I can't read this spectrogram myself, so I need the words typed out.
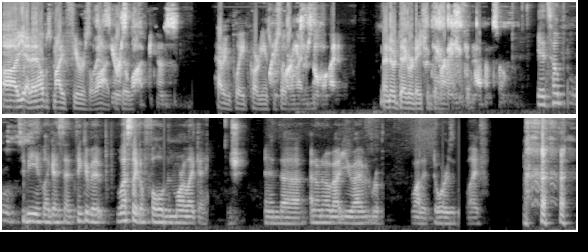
Uh, yeah, that helps my fears a lot. Fears a because lot because Having played card games for so long, I for so long, I I know degradation know can happen. degradation can happen. So It's helpful to me, like I said, think of it less like a fold and more like a hinge. And uh, I don't know about you, I haven't replaced a lot of doors in my life.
